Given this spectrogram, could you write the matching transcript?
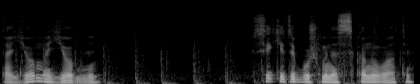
Та йо-майо, блін. Скільки ти будеш мене сканувати?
